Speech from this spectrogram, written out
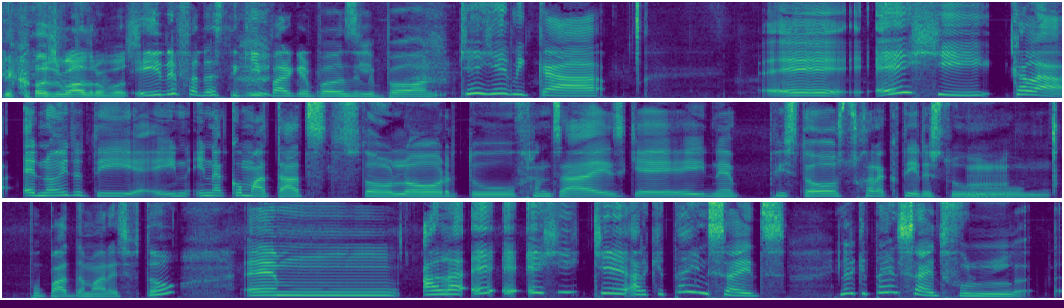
Δικός μου άνθρωπος. Είναι φανταστική η Parker Pose λοιπόν. Και γενικά ε, έχει. Καλά, εννοείται ότι είναι, είναι ακόμα attached στο lore του franchise και είναι πιστός στους χαρακτήρες του. Που πάντα μου αρέσει αυτό. Εμ, αλλά ε, ε, έχει και αρκετά insights. Είναι αρκετά insightful ε,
